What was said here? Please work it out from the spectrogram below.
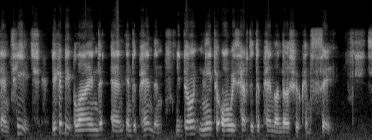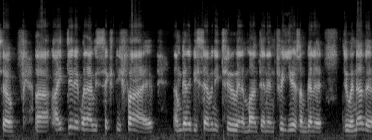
and teach. You could be blind and independent. You don't need to always have to depend on those who can see. So uh, I did it when I was 65. I'm going to be 72 in a month, and in three years, I'm going to do another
